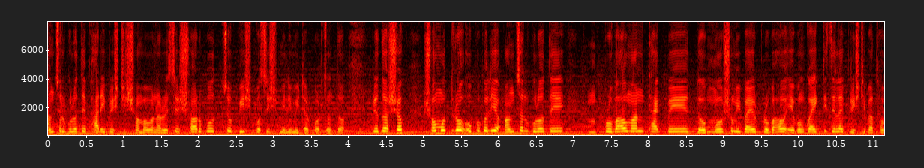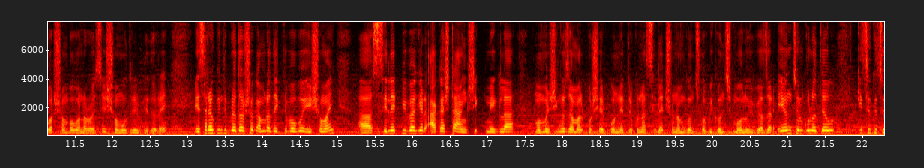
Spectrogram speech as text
অঞ্চলগুলোতে ভারী বৃষ্টির সম্ভাবনা রয়েছে, সর্বোচ্চ বিশ পঁচিশ মিলিমিটার পর্যন্ত। প্রিয় দর্শক সমুদ্র উপকূলীয় অঞ্চলগুলোতে প্রবাহমান থাকবে মৌসুমী বায়ুর প্রবাহ এবং কয়েকটি জেলায় বৃষ্টিপাত হওয়ার সম্ভাবনা রয়েছে সমুদ্রের ভেতরে। এছাড়াও কিন্তু প্রিয় দর্শক, আমরা দেখতে পাবো এই সময় সিলেট বিভাগের আকাশটা আংশিক মেঘলা, ময়মনসিংহ, জামালপুর, শেরপুর, নেত্রকোনা, সিলেট, সুনামগঞ্জ, হবিগঞ্জ, মৌলভীবাজার এই অঞ্চলগুলোতেও কিছু কিছু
